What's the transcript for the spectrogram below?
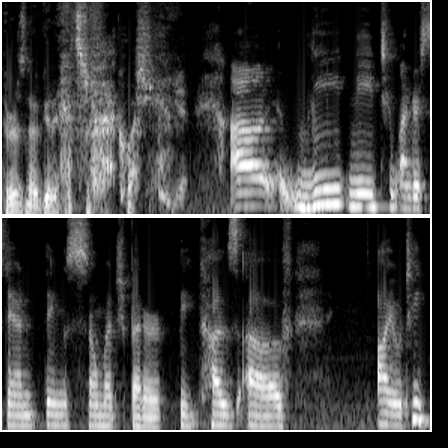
There is no good answer to that question. Yeah. Uh, we need to understand things so much better because of IoT,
